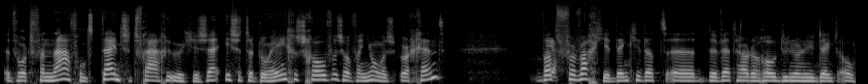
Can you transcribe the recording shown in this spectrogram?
het wordt vanavond tijdens het vragenuurtje, is het er doorheen geschoven. Zo van jongens, urgent. Wat verwacht je? Denk je dat uh, de wethouder Roodduner nu denkt: oh,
